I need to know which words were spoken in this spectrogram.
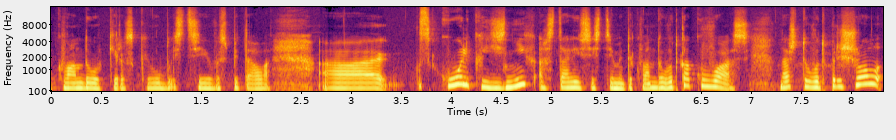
тэквондо в Кировской области воспитала. А, сколько из них остались в системе тэквондо? Вот как у вас, да, что вот пришел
